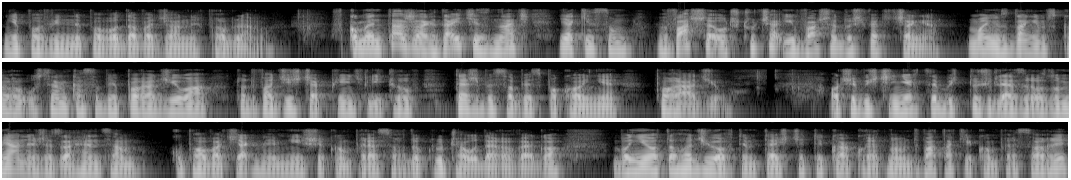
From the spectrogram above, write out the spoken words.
nie powinny powodować żadnych problemów. W komentarzach dajcie znać, jakie są Wasze odczucia i Wasze doświadczenia. Moim zdaniem, skoro ósemka sobie poradziła, to 25 litrów też by sobie spokojnie poradził. Oczywiście nie chcę być tu źle zrozumiany, że zachęcam kupować jak najmniejszy kompresor do klucza udarowego, bo nie o to chodziło w tym teście, tylko akurat mam dwa takie kompresory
